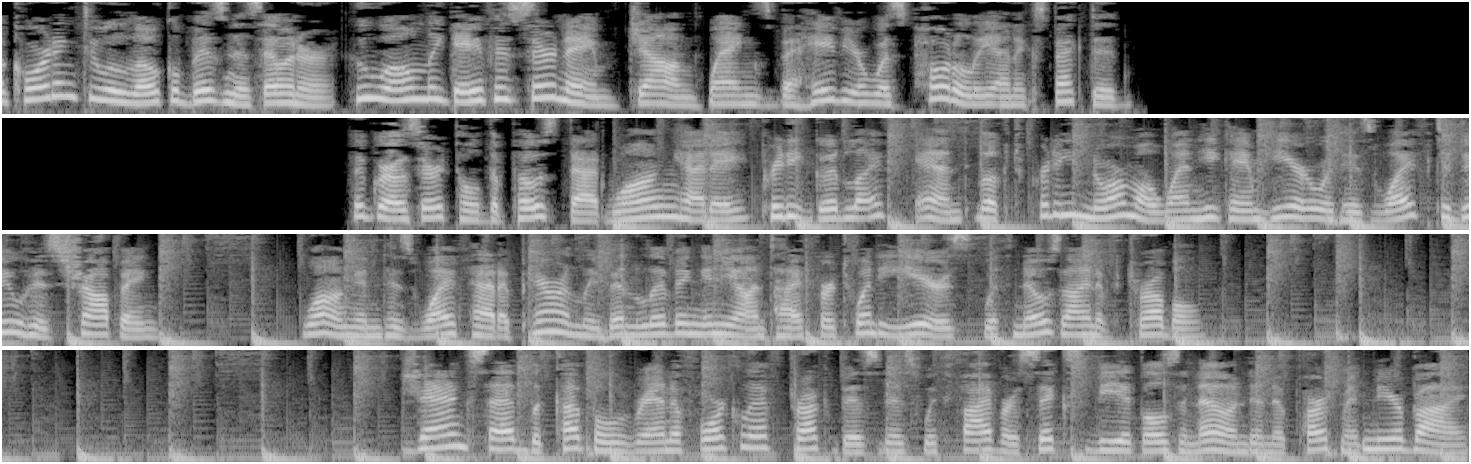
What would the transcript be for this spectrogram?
According to a local business owner, who only gave his surname, Zhang, Wang's behavior was totally unexpected. The grocer told the Post that Wang had a pretty good life, and looked pretty normal when he came here with his wife to do his shopping. Wang and his wife had apparently been living in Yantai for 20 years, with no sign of trouble. Zhang said the couple ran a forklift truck business with five or six vehicles and owned an apartment nearby.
